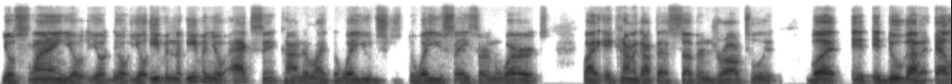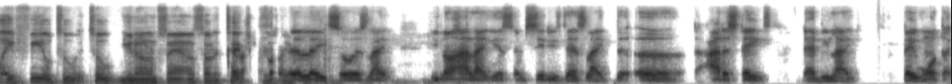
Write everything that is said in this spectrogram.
your, slang your, your your your even even your accent kind of like the way you the way you say certain words like it kind of got that southern draw to it but it, it do got a la feel to it too you know what i'm saying so the texture is from different. LA. So it's like, you know how like it's some cities that's like the uh the out of states that be like they want the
